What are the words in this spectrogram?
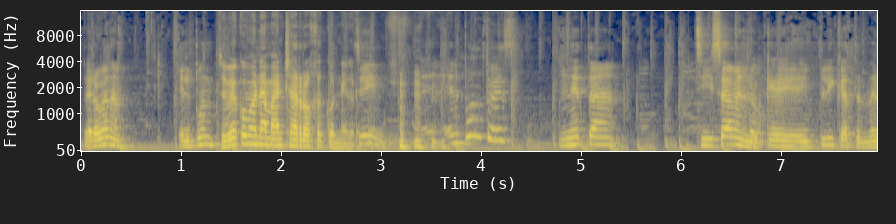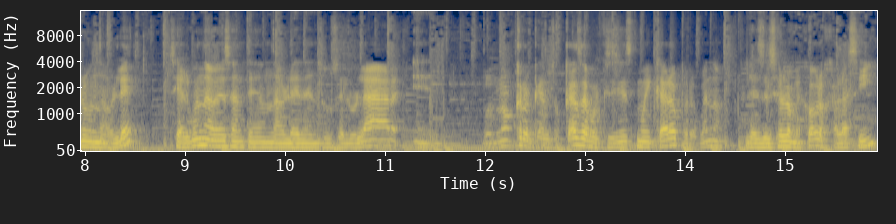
Pero bueno, el punto... Se ve como una mancha roja con negro. Sí, el punto es neta, si saben lo que implica tener una OLED, si alguna vez han tenido una OLED en su celular, pues no creo que en su casa, porque sí es muy caro, pero bueno, les deseo lo mejor, ojalá sí.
